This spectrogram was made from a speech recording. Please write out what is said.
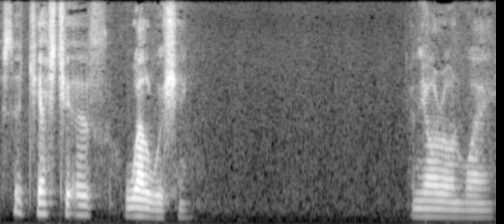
Just a gesture of well wishing in your own way.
